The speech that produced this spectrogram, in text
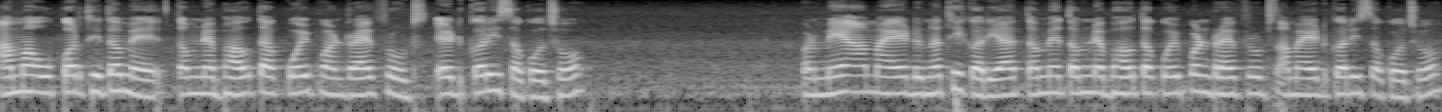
આમાં ઉપરથી તમે તમને ભાવતા કોઈ પણ ડ્રાયફ્રૂટ્સ એડ કરી શકો છો. પણ મેં આમાં એડ નથી કર્યા. તમે તમને ભાવતા કોઈ પણ ડ્રાયફ્રૂટ્સ આમાં એડ કરી શકો છો.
